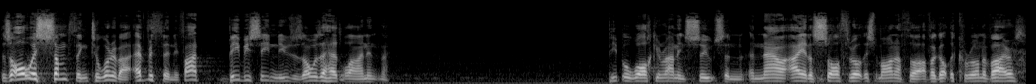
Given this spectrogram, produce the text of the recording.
There's always something to worry about. Everything. If I BBC News, there's always a headline, isn't there? People walking around in suits, and, and now I had a sore throat this morning. I thought, have I got the coronavirus?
